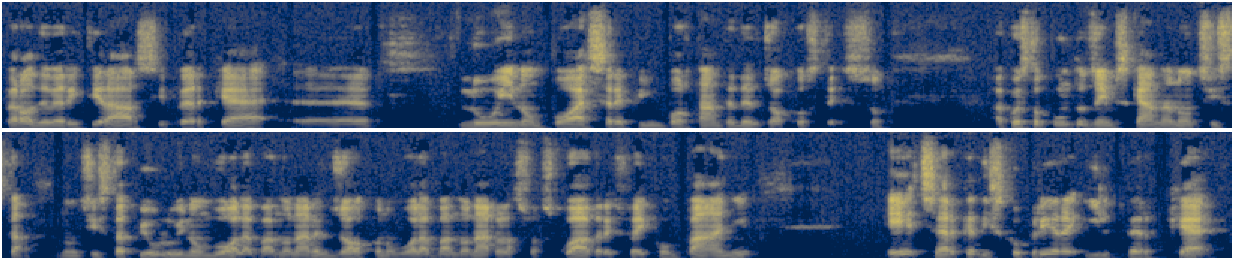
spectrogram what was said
però deve ritirarsi perché eh, lui non può essere più importante del gioco stesso a questo punto James Caan non ci sta, non ci sta più, lui non vuole abbandonare il gioco, non vuole abbandonare la sua squadra, i suoi compagni e cerca di scoprire il perché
